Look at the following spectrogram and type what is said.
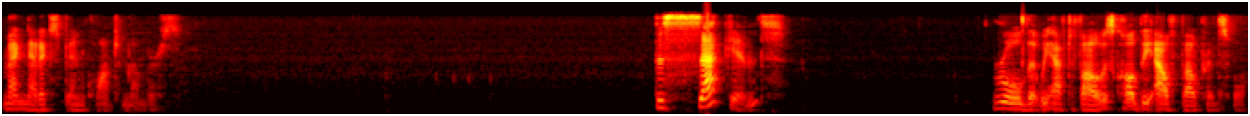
magnetic spin quantum numbers. The second rule that we have to follow is called the Aufbau principle.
